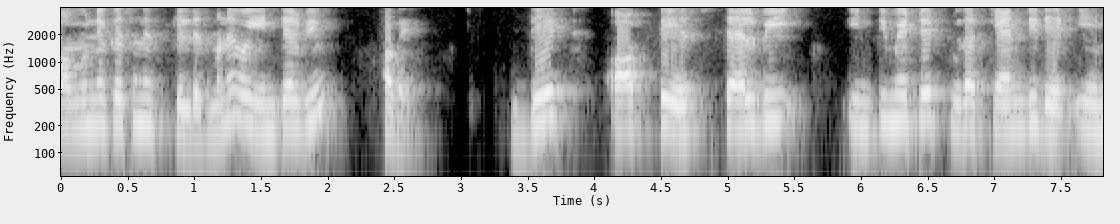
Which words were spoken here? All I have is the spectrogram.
কমিউনিকেশন স্কিল টেস্ট মানে ওই ইন্টারভিউ হবে। Date of test shall be intimated to the candidate in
